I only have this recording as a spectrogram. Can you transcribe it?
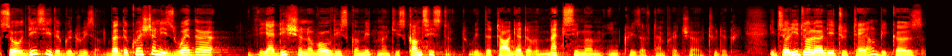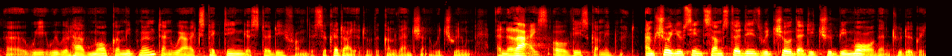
So this is a good result. But the question is whether the addition of all this commitment is consistent with the target of a maximum increase of temperature of 2 degrees. It's a little early to tell because uh, we, we will have more commitment and we are expecting a study from the Secretariat of the Convention which will analyze all this commitment. I'm sure you've seen some studies which show that it should be more than 2 degrees,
